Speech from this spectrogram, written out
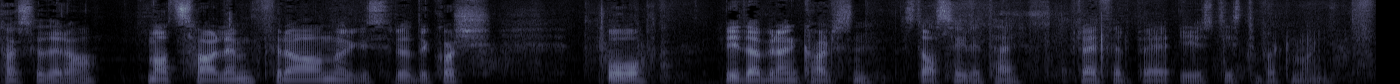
Takk skal dere ha. Mats Harlem fra Norges Røde Kors og Vidar Brein Karlsen, statssekretær fra Frp i Justisdepartementet.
